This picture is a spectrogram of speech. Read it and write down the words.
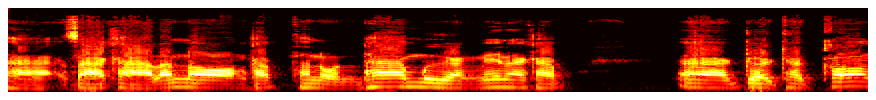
ขาสาขาละนองครับถนนท่าเมืองเนี่ยนะครับอ่าเกิดขัดข้อง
